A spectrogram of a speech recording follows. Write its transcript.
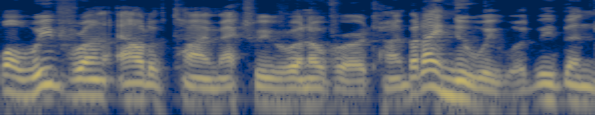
Well, we've run out of time. Actually, we've run over our time, but I knew we would. We've been.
